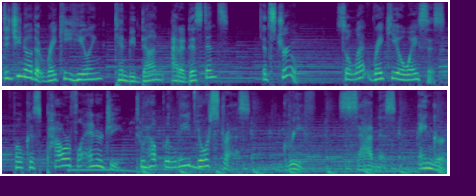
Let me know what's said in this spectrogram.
Did you know that Reiki healing can be done at a distance? It's true. So let Reiki Oasis focus powerful energy to help relieve your stress, grief, sadness, anger,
